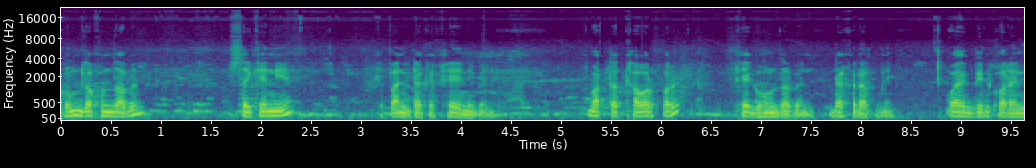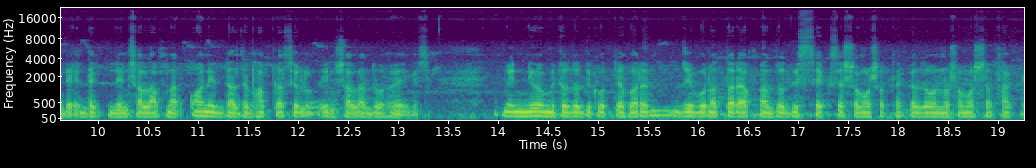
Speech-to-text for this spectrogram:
ঘুম যখন যাবেন, সেকে নিয়ে এই পানিটাকে খেয়ে নেবেন। বাটটা খাওয়ার পরে খেয়ে ঘুম যাবেন। দেখেন আপনি, কয়েকদিন করেন দেখবেন ইনশাল্লাহ আপনার অনিদ্রা যে ভাবটা ছিল, ইনশাল্লাহ দূর হয়ে গেছে। আপনি নিয়মিত যদি করতে পারেন জীবনোত্তরে আপনার যদি সেক্সের সমস্যা থাকে, যৌন সমস্যা থাকে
